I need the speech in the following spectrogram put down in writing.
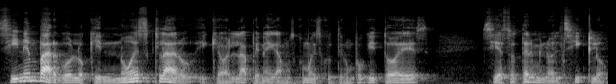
Sin embargo, lo que no es claro y que vale la pena, digamos, como discutir un poquito es si esto terminó el ciclo,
